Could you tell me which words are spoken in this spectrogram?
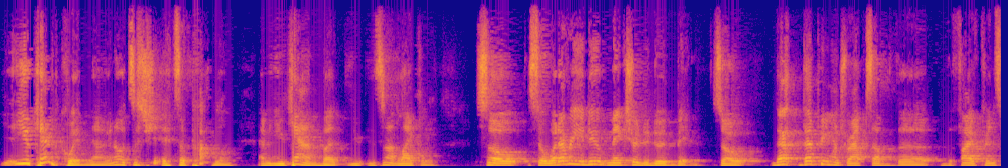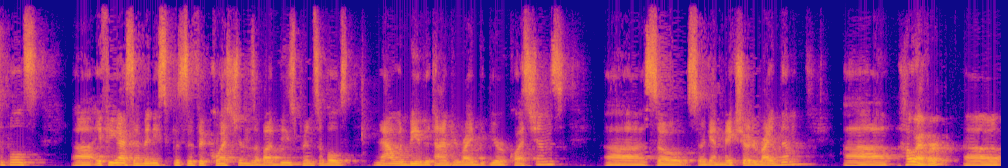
You can't quit now. You know, it's a, it's a problem. I mean, you can, but it's not likely. So, so whatever you do, make sure to do it big. So that, that pretty much wraps up the, the five principles. Uh, if you guys have any specific questions about these principles, now would be the time to write your questions. Uh, so, so again, make sure to write them. Uh, however, uh,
